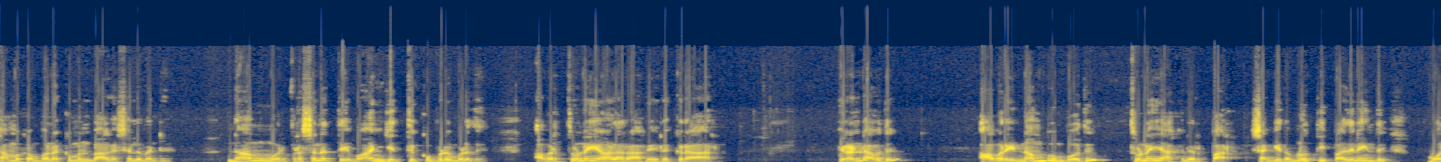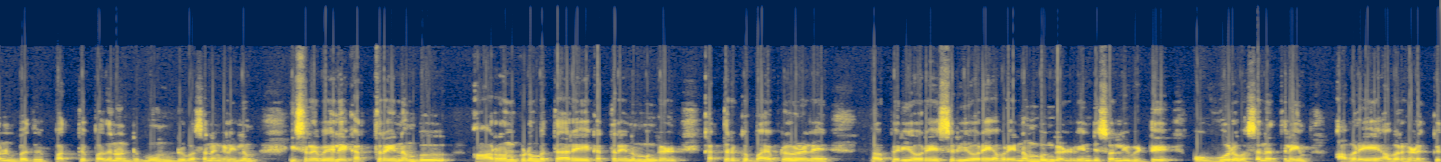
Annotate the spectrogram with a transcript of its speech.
சமூகம் உனக்கு முன்பாக செல்லும் என்று. நாமும் ஒரு பிரசனத்தை வாஞ்சித்து கூப்பிடும் பொழுது அவர் துணையாளராக இருக்கிறார். இரண்டாவது அவரை நம்பும் போது துணையாக நிற்பார். சங்கீதம் நூற்றி பதினைந்து ஒன்பது பத்து பதினொன்று மூன்று வசனங்களிலும் இஸ்ரவேலே கர்த்தரை நம்பு. ஆரோன் குடும்பத்தாரே கர்த்தரை நம்புங்கள். கர்த்தருக்கு பயப்படுவரே பெரியோரே சிறியோரே அவரை நம்புங்கள் என்று சொல்லிவிட்டு ஒவ்வொரு வசனத்திலையும் அவரே அவர்களுக்கு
